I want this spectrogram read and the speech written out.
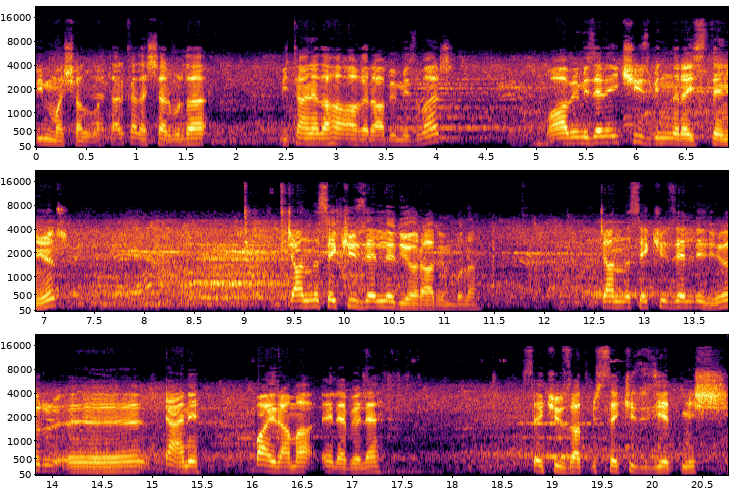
Bin maşallah. Evet arkadaşlar burada bir tane daha ağır abimiz var. O abimize de 200 bin lira isteniyor. Canlı 850 diyor abim buna. Canlı 850 diyor. Ee, yani bayrama ele bele 860 870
